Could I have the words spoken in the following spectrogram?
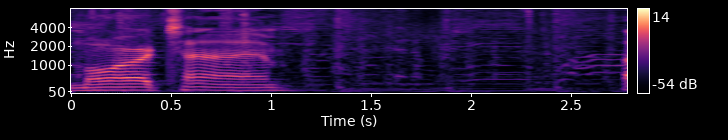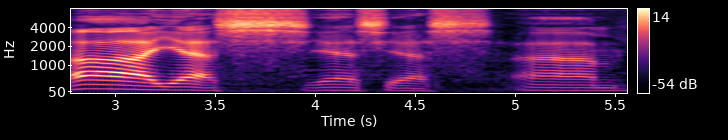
More time. Ah, yes, yes, yes. Um,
